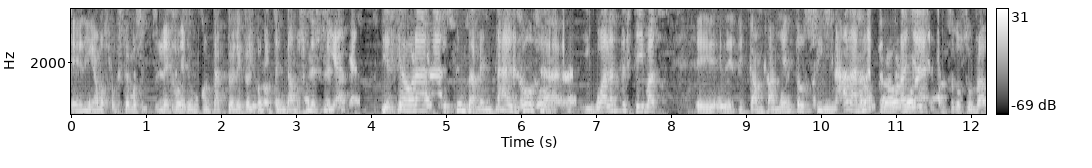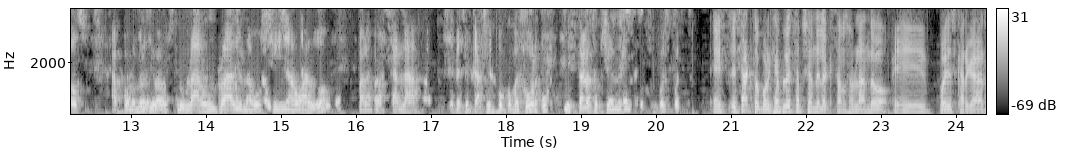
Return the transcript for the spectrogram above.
eh, digamos, porque estemos lejos de un contacto eléctrico, no tengamos energía. Y es que ahora es fundamental, ¿no? O sea, igual antes te ibas eh, de, campamentos sin nada, ¿no? Pero ahora ya estamos acostumbrados a por lo menos llevar un celular, un radio, una bocina o algo para pasarla, en ese caso, un poco mejor. Y están las opciones, por supuesto. Es, exacto, por ejemplo, esta opción de la que estamos hablando, eh, puedes cargar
